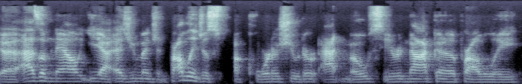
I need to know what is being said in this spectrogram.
Uh, as of now, yeah, as you mentioned, probably just a corner shooter at most. You're not gonna probably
